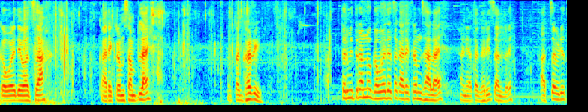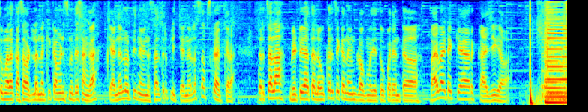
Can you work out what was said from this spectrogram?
गवळ देवाचा कार्यक्रम संपलाय. आता घरी. तर मित्रांनो गवळद्याचा कार्यक्रम झाला आहे आणि आता घरी चाललो आहे आजचा व्हिडिओ तुम्हाला कसा वाटला नक्की कमेंट्समध्ये सांगा. चॅनलवरती नवीन असाल तर प्लीज चॅनलला सबस्क्राईब करा. तर चला भेटूया आता लवकरच एका नवीन ब्लॉगमध्ये तोपर्यंत बाय बाय टेक केअर काळजी घ्यावा.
